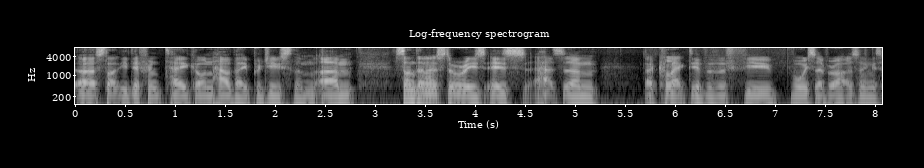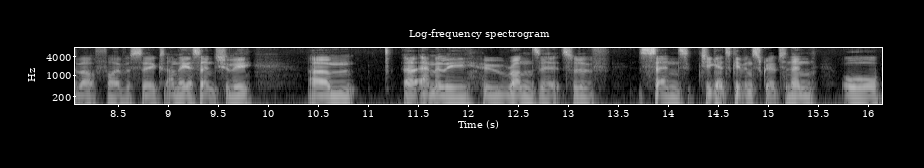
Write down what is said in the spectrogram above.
uh, slightly different take on how they produce them. Um, Sunday Night Stories is has um, a collective of a few voiceover artists. I think it's about five or six, and they essentially um, uh, Emily, who runs it, sort of sends. She gets given scripts and then or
